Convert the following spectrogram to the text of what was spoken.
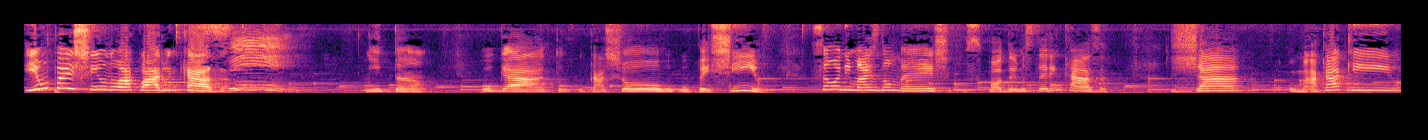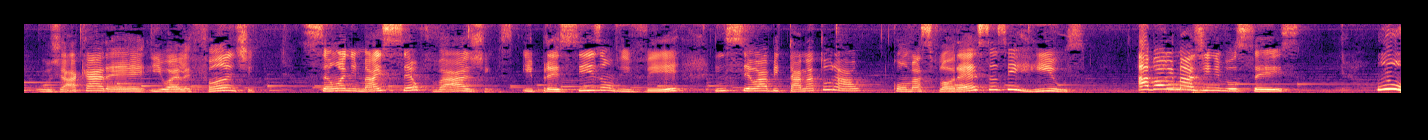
E um peixinho no aquário em casa? Sim! Então, o gato, o cachorro, o peixinho são animais domésticos, podemos ter em casa. Já o macaquinho, o jacaré e o elefante são animais selvagens e precisam viver em seu habitat natural, como as florestas e rios. Agora imagine vocês um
